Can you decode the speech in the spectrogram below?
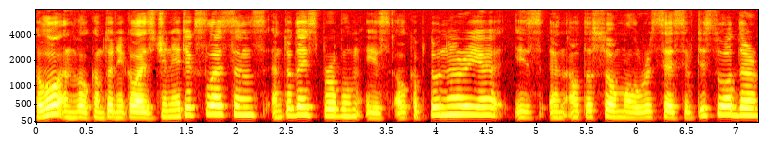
Hello and welcome to Nikolay's genetics lessons and today's problem is alkaptonuria is an autosomal recessive disorder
